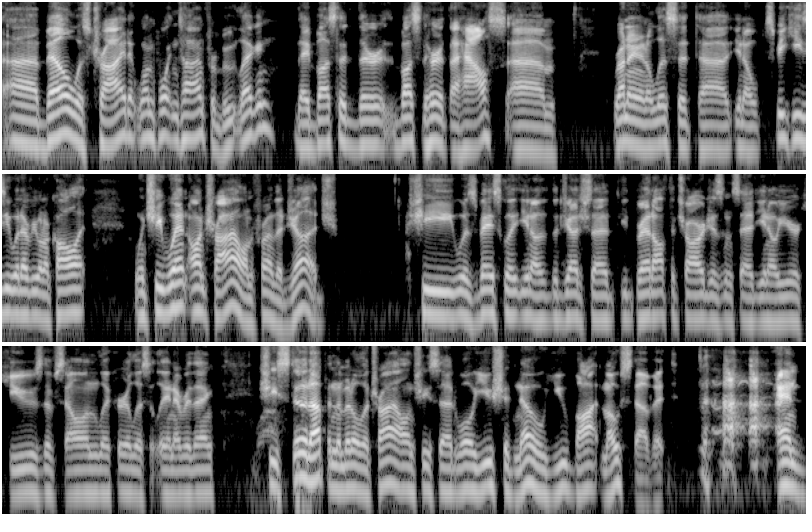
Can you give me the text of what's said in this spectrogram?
Uh, Belle was tried at one point in time for bootlegging. They busted their busted her at the house, um, running an illicit, uh, you know, speakeasy, whatever you want to call it. When she went on trial in front of the judge, she was basically, you know, the judge said, read off the charges and said, you know, you're accused of selling liquor illicitly and everything. Wow. She stood up in the middle of the trial and she said, well, you should know you bought most of it. and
